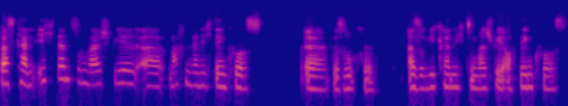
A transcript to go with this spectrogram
Was kann ich denn zum Beispiel äh, machen, wenn ich den Kurs äh, besuche? Also, wie kann ich zum Beispiel auch den Kurs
